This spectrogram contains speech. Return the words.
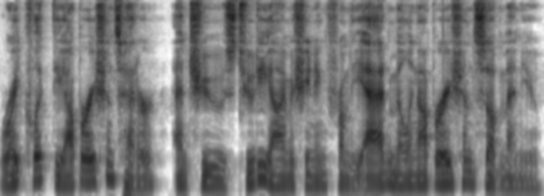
right-click the operations header and choose 2D iMachining from the Add Milling Operation submenu.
